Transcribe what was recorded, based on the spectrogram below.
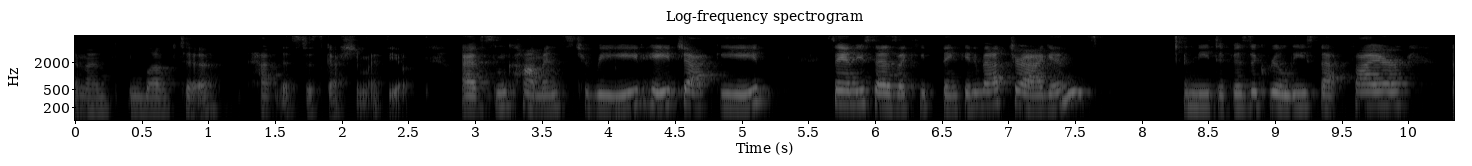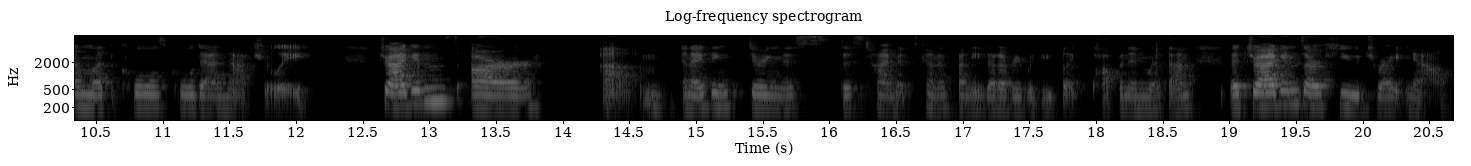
and I'd love to have this discussion with you. I have some comments to read. Hey, Jackie. Sandy says, I keep thinking about dragons. I need to physically release that fire and let the coals cool down naturally. Dragons are, um, and I think during this this time it's kind of funny that everybody's like popping in with them. But dragons are huge right now.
